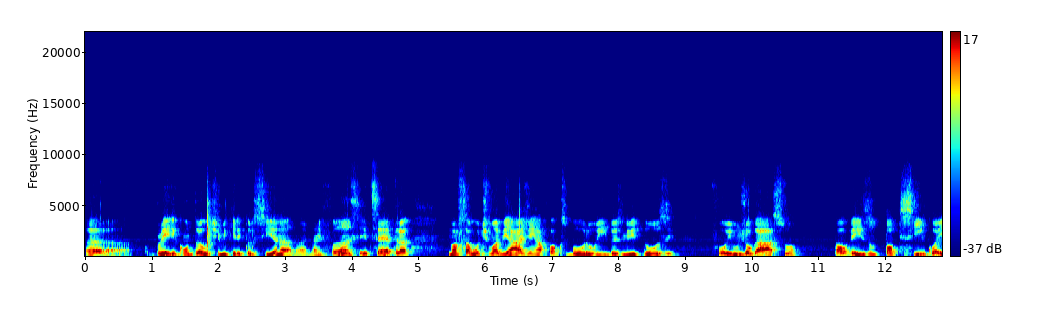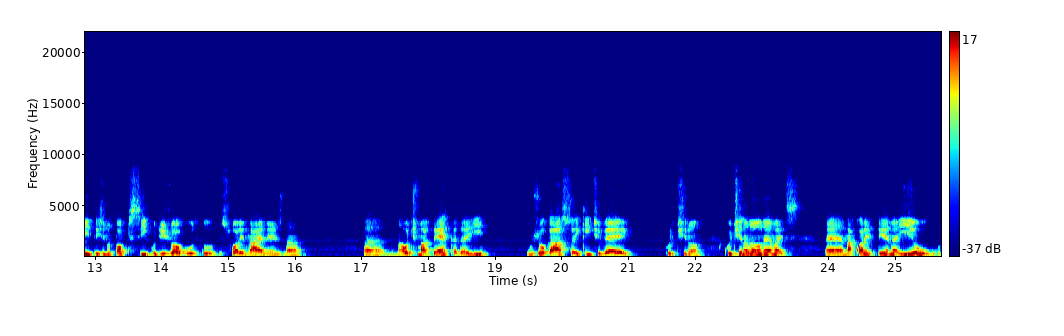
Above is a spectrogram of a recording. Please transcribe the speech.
uh, Brady contra o time que ele torcia na, na, na, infância, etc. Nossa última viagem a Foxborough em 2012 foi um jogaço. Talvez o top 5 aí, esteja no top 5 de jogos do, dos 49ers na, uh, na última década aí um jogaço aí, quem tiver curtindo, curtindo não, né, mas é, na quarentena aí eu,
